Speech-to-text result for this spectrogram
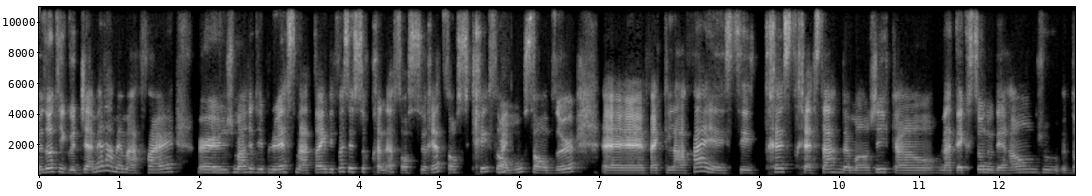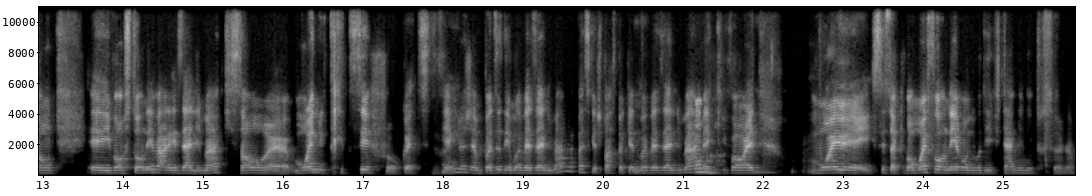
eux autres, ils goûtent jamais la même affaire. Euh, mm. je mangeais des bleuets ce matin. Des fois, c'est surprenant. Ils sont surettes, sont sucrés, sont mous, sont durs. Euh, fait que l'enfant, c'est très stressant de manger quand la texture nous dérange. donc, ils vont se tourner vers les aliments qui sont moins nutritifs au quotidien. J'aime pas dire des mauvais aliments parce que je pense pas qu'il y a de mauvais aliments, mais mm. qui vont être moins, c'est ça, qui vont moins fournir au niveau des vitamines et tout ça. Là.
